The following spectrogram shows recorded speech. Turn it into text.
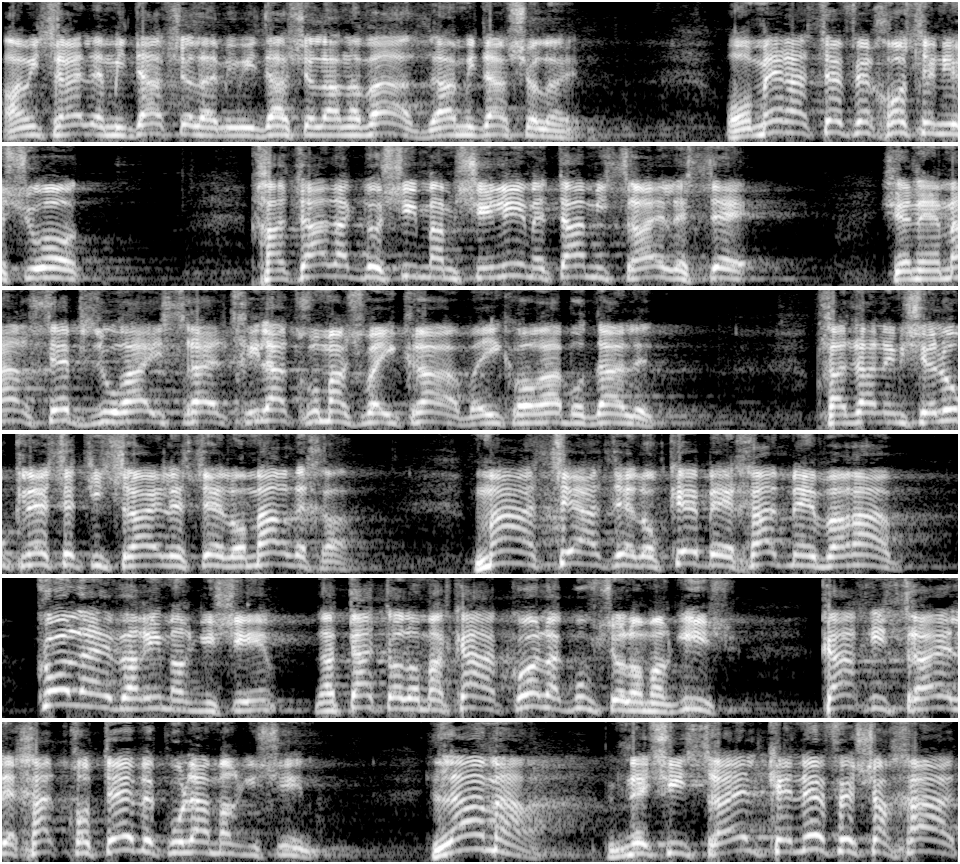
עם ישראל המידה שלהם היא מידה של ענווה, זה המידה שלהם. אומר הספר חוסן ישועות, חז"ל הקדושים ממשילים את עם ישראל לשה, שנאמר שא פזורה ישראל, תחילת חומש ויקרא, ויקרא בו ד'. חז"ל נמשלו כנסת ישראל לשה, לומר לך, מה השה הזה לוקה באחד מאיבריו, כל האיברים מרגישים, נתת לו מכה, כל הגוף שלו מרגיש, כך ישראל אחד חוטא וכולם מרגישים. למה? מפני שישראל כנפש אחת,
